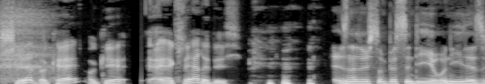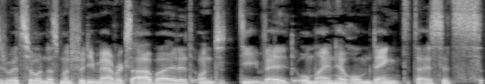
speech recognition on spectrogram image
Shit, okay, okay. Erkläre dich. Ist natürlich so ein bisschen die Ironie der Situation, dass man für die Mavericks arbeitet und die Welt um einen herum denkt, da ist jetzt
